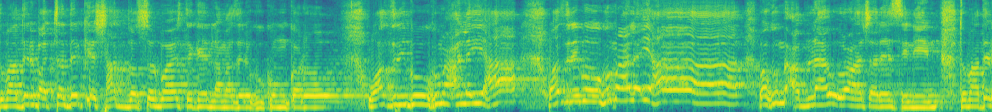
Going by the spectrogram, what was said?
তোমাদের বাচ্চাদেরকে সাত বছর বয়স থেকে নামাজের হুকুম করো। ওয়াজরিবুহুম আলাইহা ওয়াজরিবুহুম আলাইহা, ওয়া হুম আবনাউ আশারে তোমাদের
